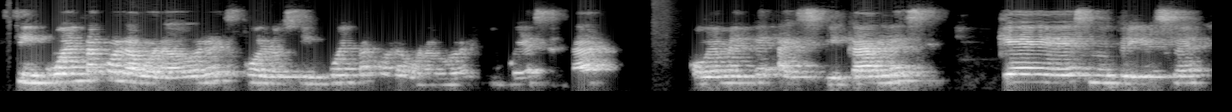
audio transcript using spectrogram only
50 colaboradores, con los 50 colaboradores me voy a sentar, obviamente, a explicarles qué es nutrirse,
